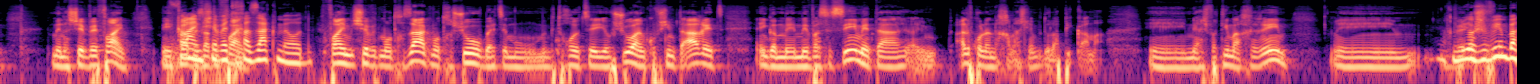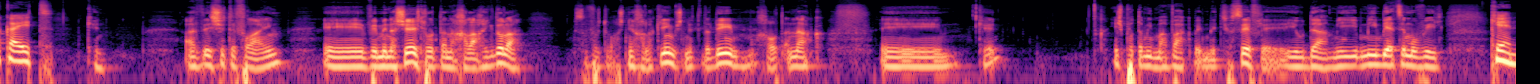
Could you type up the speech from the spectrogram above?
מנשה ואפרים. אפרים, שבט חזק מאוד. אפרים שבט מאוד חזק, מאוד חשוב, בעצם הוא, מתוכו יוצא יהושע, הם כובשים את הארץ, הם גם אה, מבססים את ה... א' כל הנחלה שלהם גדולה פי כמה מהשבטים האחרים. אנחנו ו- יושבים בה כעת. אז יש את אפרים, ומנשה יש לו את הנחלה הכי גדולה. בסופו של דבר, שני חלקים, שני צדדים, נחלות ענק. כן? יש פה תמיד מאבק בין בית יוסף ליהודה, מי, מי בעצם מוביל. כן.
